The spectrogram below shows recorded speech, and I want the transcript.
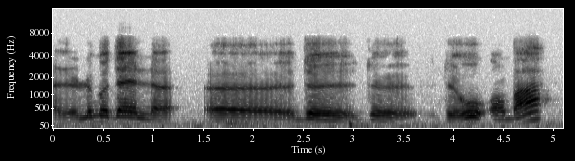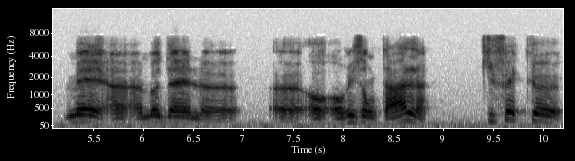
le modèle euh, de, de, de, haut en bas, mais un, modèle euh, horizontal qui fait que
